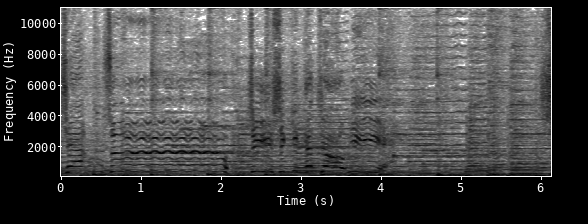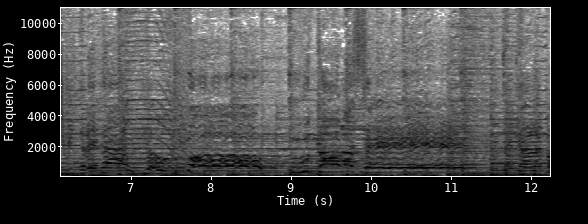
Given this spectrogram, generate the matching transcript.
チャンス自意識過剰にしみたれた夜を吹っ飛ばせ。宝箱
